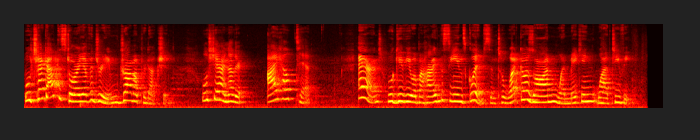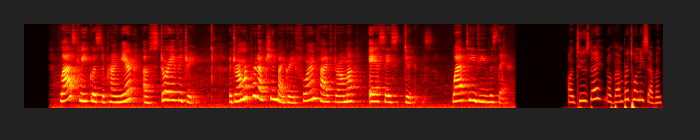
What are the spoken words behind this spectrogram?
We'll check out the story of a dream drama production. We'll share another I Help tip. And we'll give you a behind the scenes glimpse into what goes on when making WAB TV. Last week was the premiere of Story of a Dream, a drama production by grade 4 and 5 drama ASA students. WAB TV was there. On Tuesday, November 27th,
